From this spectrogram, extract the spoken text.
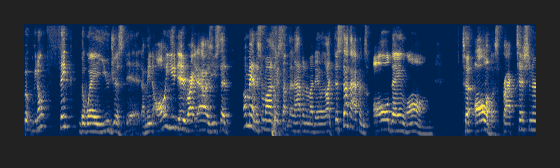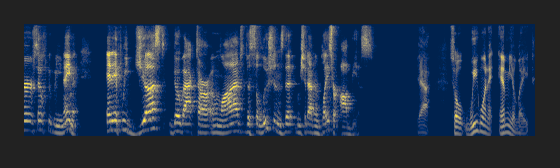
But we don't think the way you just did. I mean, all you did right now is you said, Oh man, this reminds me of something that happened in my daily life. This stuff happens all day long to all of us, practitioners, salespeople, you name it. And if we just go back to our own lives, the solutions that we should have in place are obvious. Yeah. So we want to emulate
